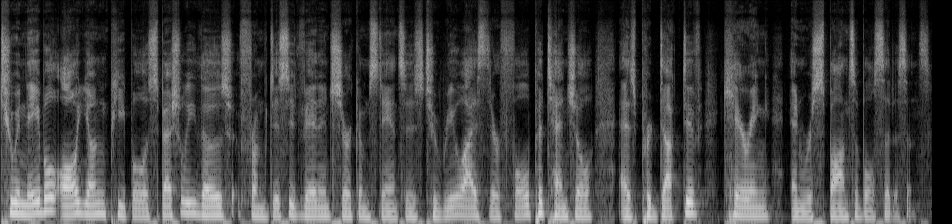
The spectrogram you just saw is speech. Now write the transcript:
to enable all young people, especially those from disadvantaged circumstances, to realize their full potential as productive, caring, and responsible citizens.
